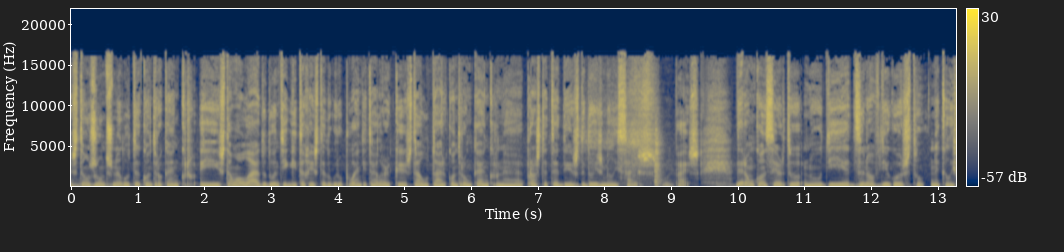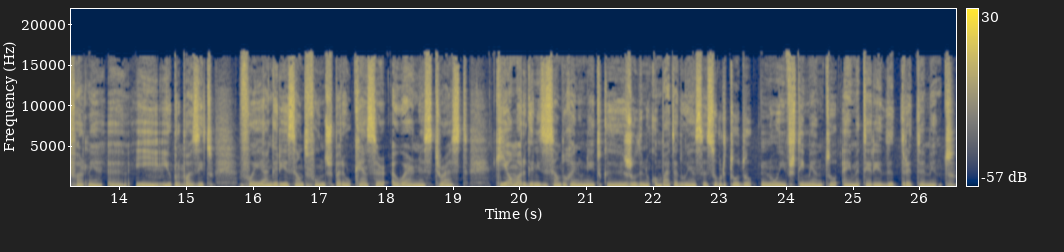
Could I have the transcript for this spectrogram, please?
Estão juntos na luta contra o cancro e estão ao lado do antigo guitarrista do grupo Andy Taylor, que está a lutar contra um cancro na próstata desde 2006. Pais. Deram um concerto no dia 19 de agosto, na Califórnia, eh, e, e o propósito foi a angariação de fundos para o Cancer Awareness Trust, que é uma organização do Reino Unido que ajuda no combate à doença, sobretudo no investimento em matéria de tratamento.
